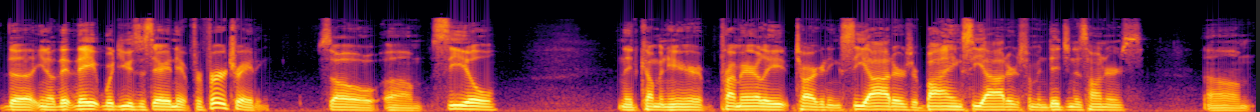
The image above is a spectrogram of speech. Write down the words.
the you know they, they would use this area for fur trading. So um, seal, and they'd come in here primarily targeting sea otters or buying sea otters from indigenous hunters, um,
